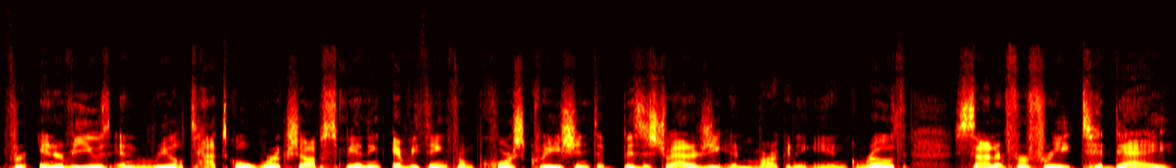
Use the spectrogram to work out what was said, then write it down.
for interviews and real tactical workshops spanning everything from course creation to business strategy and marketing and growth. Sign up for free today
